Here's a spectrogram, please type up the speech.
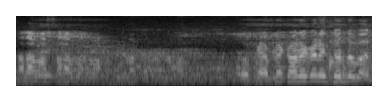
সালাম, আসসালাম রহমতুল্লাহ। ধন্যবাদ ওকে, আপনাকে অনেক অনেক ধন্যবাদ।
